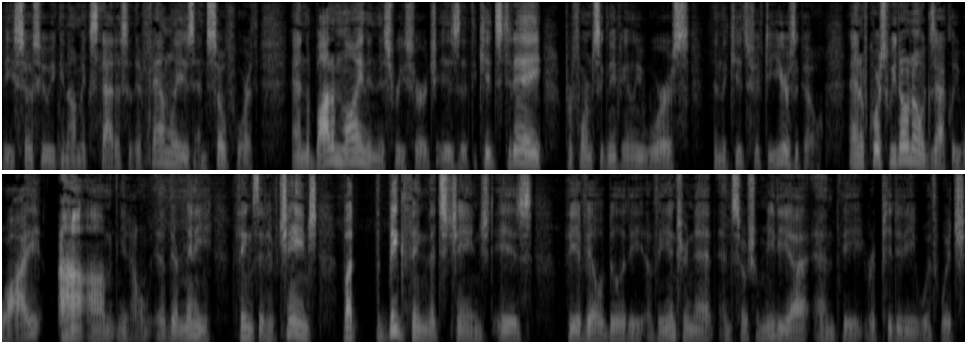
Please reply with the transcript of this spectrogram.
the socioeconomic status of their families and so forth. And the bottom line in this research is that the kids today perform significantly worse than the kids 50 years ago. And of course, we don't know exactly why. Uh, um, you know, there are many things that have changed, but the big thing that's changed is the availability of the internet and social media and the rapidity with which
